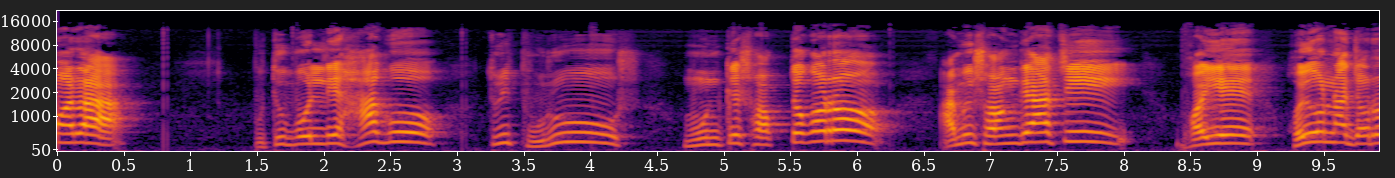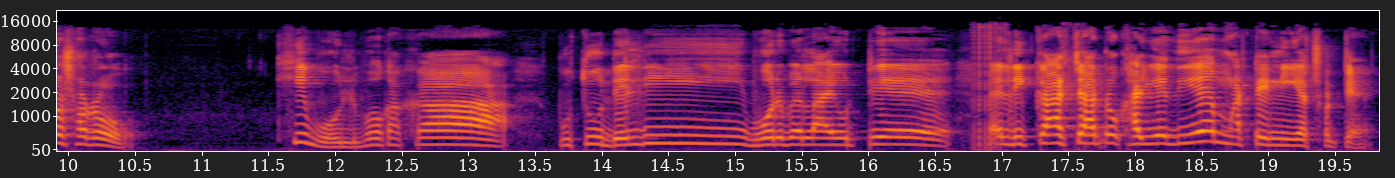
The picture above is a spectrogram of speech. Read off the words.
মারা। পুতু বললে, হা গো, তুমি পুরুষ, মনকে শক্ত করো, আমি সঙ্গে আছি, ভয়ে হইও না জড়ো সড়ো কি বলব কাকা? পুতু ডেলি ভোরবেলায় ওঠে লিকার চাটও খাইয়ে দিয়ে মাঠে নিয়ে ছোটে।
